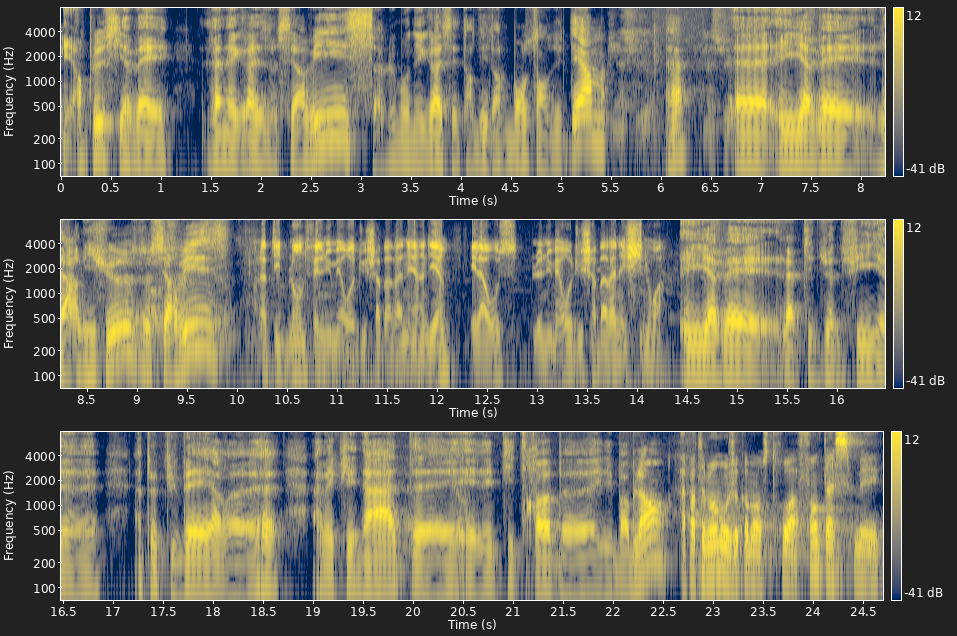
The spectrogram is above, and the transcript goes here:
Et en plus, il y avait la négresse de service, le mot négresse étant dit dans le bon sens du terme. Hein. Euh, et il y avait la religieuse de service. La petite blonde fait le numéro du chabavanet indien et la rousse le numéro du chabavanet chinois. Et il y avait la petite jeune fille euh, un peu pubère euh, avec les nattes et les petites robes et les bas blancs. À partir du moment où je commence trop à fantasmer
